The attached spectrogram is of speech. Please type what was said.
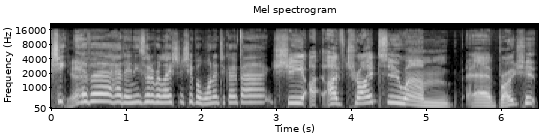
she ever had any sort of relationship or wanted to go back? She, I, I've tried to um, uh, broach it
